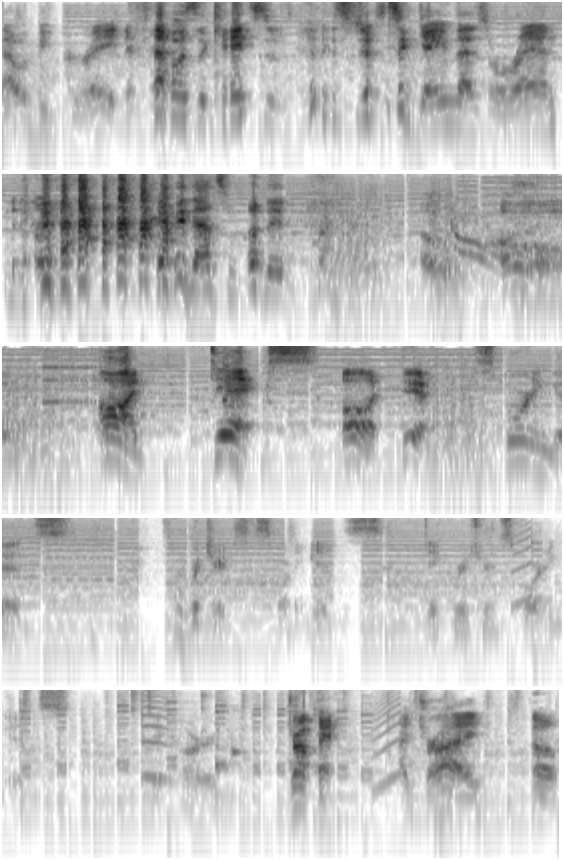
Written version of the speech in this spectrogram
That would be great if that was the case. It's just a game that's random. Maybe that's what it. Oh, oh. Ah, dicks! Oh, dear. Sporting goods. Richards Sporting Goods. Dick Richards Sporting Goods. Dick Hard. Drop that. I tried. Oh.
